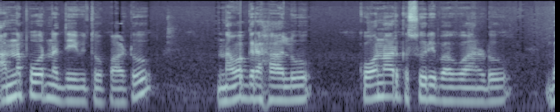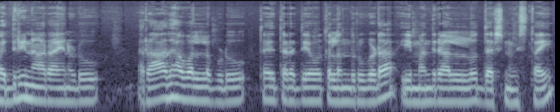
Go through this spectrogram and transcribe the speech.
అన్నపూర్ణ దేవితో పాటు నవగ్రహాలు కోనార్క సూర్య భగవానుడు బద్రీనారాయణుడు రాధావల్లభుడు తదితర దేవతలందరూ కూడా ఈ మందిరాలలో దర్శనమిస్తాయి.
